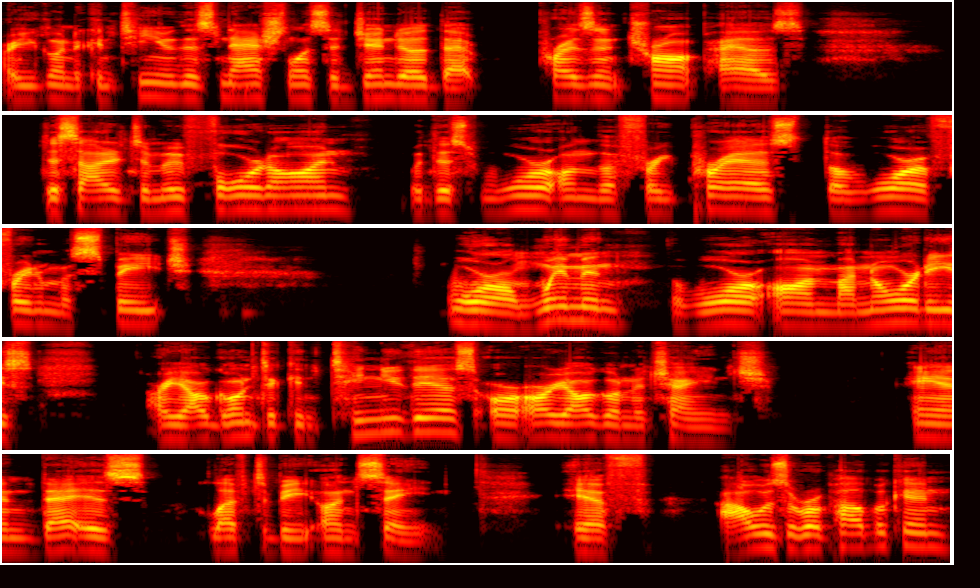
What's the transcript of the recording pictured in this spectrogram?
are you going to continue this nationalist agenda that President Trump has decided to move forward on with this war on the free press, the war of freedom of speech, war on women, the war on minorities? Are y'all going to continue this or are y'all going to change? And that is left to be unseen. If I was a Republican,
